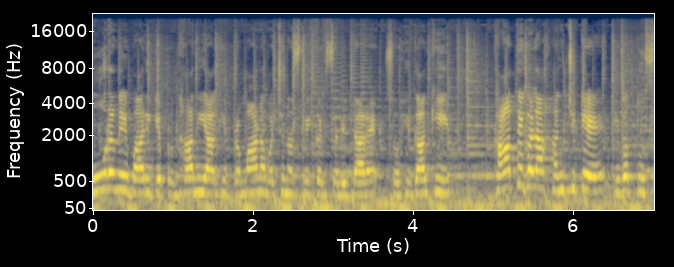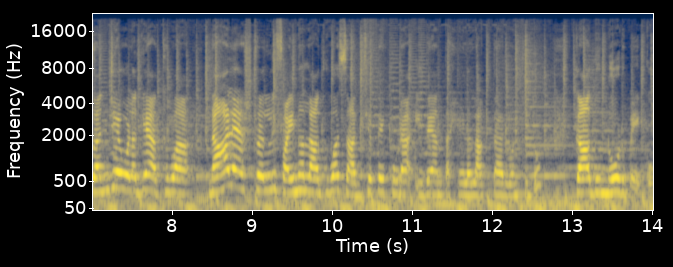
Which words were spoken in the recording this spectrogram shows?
ಮೂರನೇ ಬಾರಿಗೆ ಪ್ರಧಾನಿಯಾಗಿ ಪ್ರಮಾಣ ವಚನ ಸ್ವೀಕರಿಸಲಿದ್ದಾರೆ. ಸೊ ಹೀಗಾಗಿ ಖಾತೆಗಳ ಹಂಚಿಕೆ ಇವತ್ತು ಸಂಜೆ ಒಳಗೆ ಅಥವಾ ನಾಳೆ ಅಷ್ಟರಲ್ಲಿ ಫೈನಲ್ ಆಗುವ ಸಾಧ್ಯತೆ ಕೂಡ ಇದೆ ಅಂತ ಹೇಳಲಾಗ್ತಾ ಇರುವಂಥದ್ದು. ಕಾದು ನೋಡಬೇಕು.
